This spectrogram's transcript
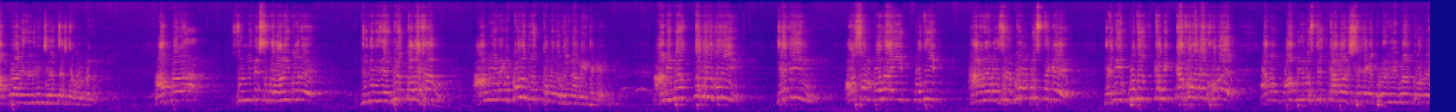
আপনারা নিজেদেরকে চেনার চেষ্টা করবেন। আপনারা সুন্নিদের সাথে লড়াই করে যদি নিজের বিরক্ত দেখান, আমি এটাকে কোনো বিরক্ত মনে করি না, আমি এটাকে। আমি বিরক্ত মনে করি যেদিন অসাম্প্রদায়িক প্রতীক হারানো বছরের গম্বুজ থেকে যেদিন প্রতীককামী কাফাদের হবে এবং বাবরি মসজিদকে আবার সেটাকে পুনর্নির্মাণ করবে,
